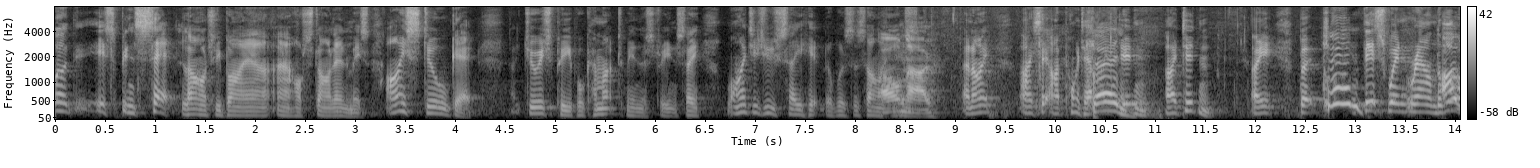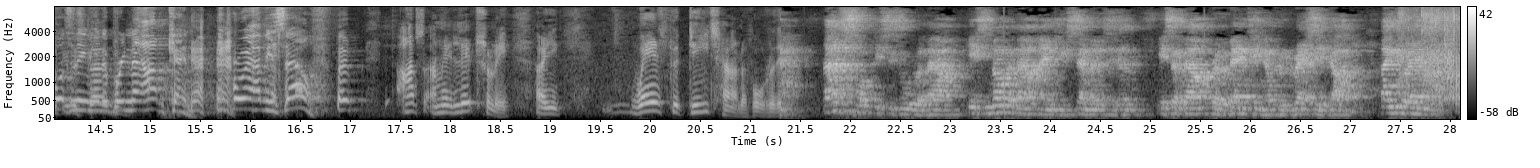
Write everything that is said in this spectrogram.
Well, it's been set largely by our, our, hostile enemies. I still get Jewish people come up to me in the street and say, "Why did you say Hitler was a Zionist?" Oh no! And I, I say, I point out, Ken. I didn't. I didn't. I but Ken. this went round the world. I wasn't even going to bring that up, Ken. you brought it up yourself. But I, I mean, literally, I mean, where's the detail of all of this? That's what this is all about. It's not about anti-Semitism. It's about preventing a progressive government. Thank you very much.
